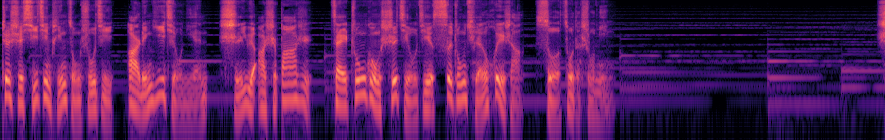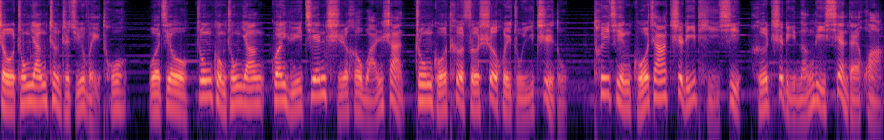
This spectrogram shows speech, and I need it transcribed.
这是习近平总书记二零一九年十月二十八日在中共十九届四中全会上所做的说明。受中央政治局委托，我就中共中央关于坚持和完善中国特色社会主义制度、推进国家治理体系和治理能力现代化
